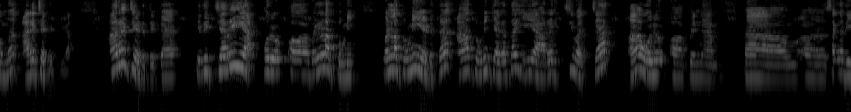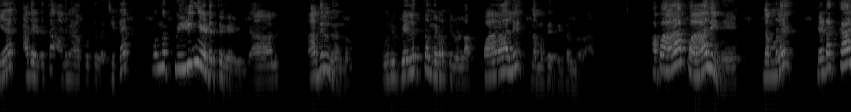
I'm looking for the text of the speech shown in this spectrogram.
ഒന്ന് അരച്ചെടുക്കുക. അരച്ചെടുത്തിട്ട് ഇത് ചെറിയ ഒരു വെള്ള തുണി വെള്ള തുണി എടുത്ത് ആ തുണിക്കകത്ത് ഈ അരച്ച് വെച്ച ആ ഒരു പിന്നെ സംഗതിയെ അതെടുത്ത് അതിനകത്തോട്ട് വെച്ചിട്ട് ഒന്ന് പിഴിഞ്ഞെടുത്തു കഴിഞ്ഞാൽ അതിൽ നിന്നും ഒരു വെളുത്ത നിറത്തിലുള്ള പാൽ നമുക്ക് കിട്ടുന്നതാണ്. അപ്പൊ ആ പാലിനെ നമ്മൾ കിടക്കാൻ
